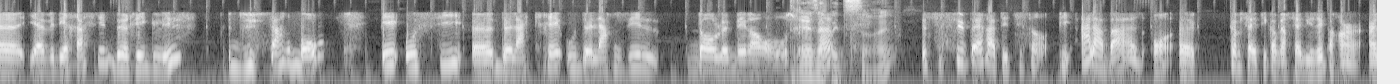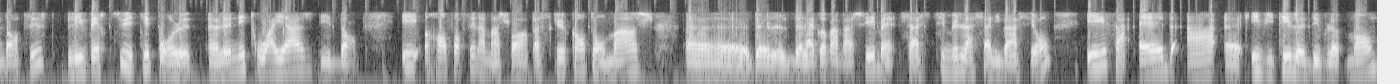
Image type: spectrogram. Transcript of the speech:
Euh, il y avait des racines de réglisse, du charbon et aussi de la craie ou de l'argile dans le mélange. Très hein? appétissant, hein? Super appétissant. Puis à la base, on, euh, comme ça a été commercialisé par un, dentiste, les vertus étaient pour le, euh, le, nettoyage des dents et renforcer la mâchoire. Parce que quand on mâche euh, de, de, la gomme à mâcher, ben, ça stimule la salivation et ça aide à euh, éviter le développement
